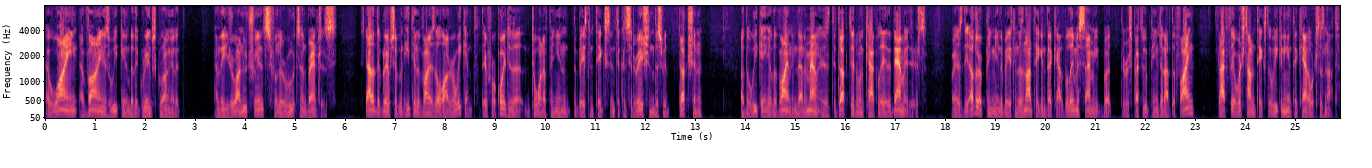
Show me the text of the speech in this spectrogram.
A wine, a vine is weakened by the grapes growing in it, and they draw nutrients from the roots and branches. So now that the grapes have been eaten, the vine is no longer weakened. Therefore, according to the to one opinion, the basin takes into consideration this reduction of the weakening of the vine, and that amount is deducted when calculating the damages. Whereas the other opinion, the basin does not take into account. But the respective opinions are not defined. It's not clear which time takes the weakening into account, which does not.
